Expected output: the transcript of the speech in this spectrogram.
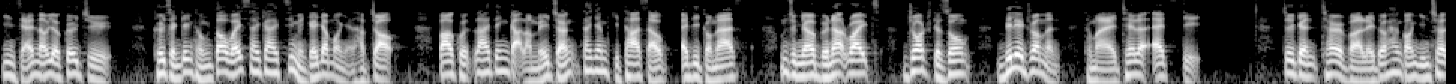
現時喺紐約居住。佢曾經同多位世界知名嘅音樂人合作，包括拉丁格林美獎低音吉他手 Eddie Gomez，咁仲有 Bernard Wright、George Gazon、Billy Drummond 同埋 Taylor Edsty。最近 Tara 嚟到香港演出，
